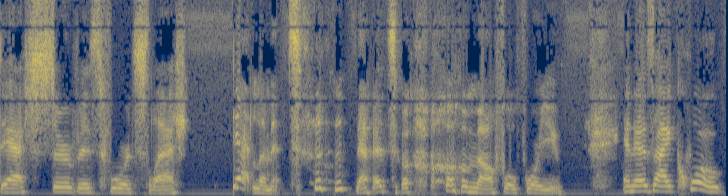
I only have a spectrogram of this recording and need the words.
dash service forward slash debt limits. now that's a, a mouthful for you. And as I quote,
